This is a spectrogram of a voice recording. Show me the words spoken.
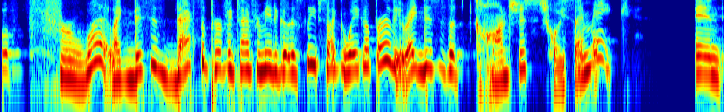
But for what? Like this is that's the perfect time for me to go to sleep so I can wake up early, right? This is a conscious choice I make. And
